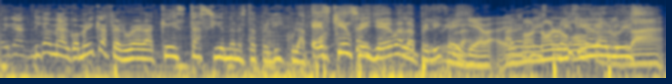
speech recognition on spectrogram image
Oigan, díganme algo, América Ferrera, ¿qué está haciendo en esta película? ¿Por Es quien se lleva la película. Se lleva. A El ver, Luis, monólogo ¿por qué? que nos Luis. da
